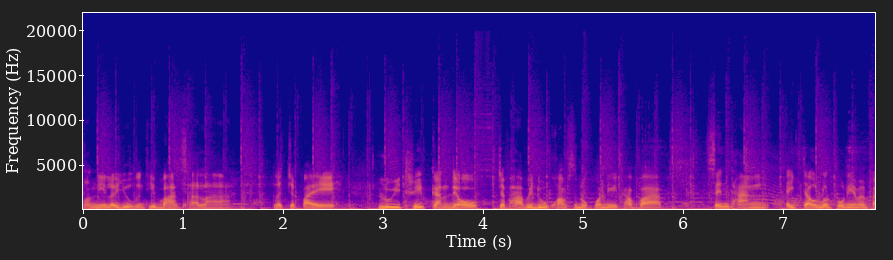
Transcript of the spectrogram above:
ตอนนี้เราอยู่กันที่บ้านศาลา เราจะไป ลุยทริปกันเดี๋ยวจะพาไปดูความสนุกวันนี้ครับว่าเส้นทางไอ้เจ้ารถพวกนี้มันไป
